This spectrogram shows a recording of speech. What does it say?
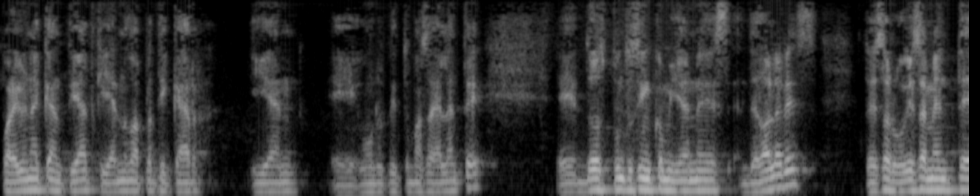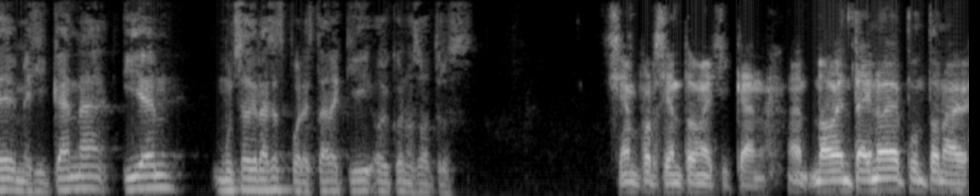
por ahí una cantidad que ya nos va a platicar Ian eh, un ratito más adelante, 2.5 eh, millones de dólares. Entonces, orgullosamente mexicana. Ian, muchas gracias por estar aquí hoy con nosotros. 100% mexicana, 99.9.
